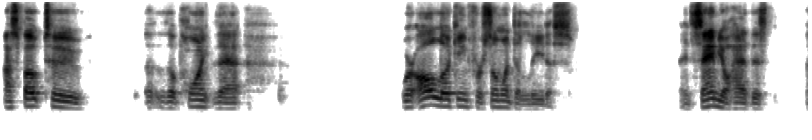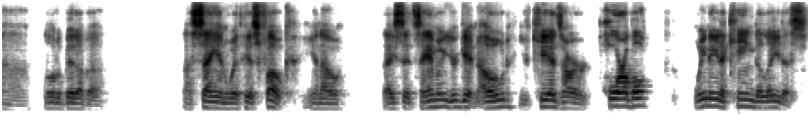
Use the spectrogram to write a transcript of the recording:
I spoke to uh, the point that we're all looking for someone to lead us. And Samuel had this uh, little bit of a, a saying with his folk, you know, they said, Samuel, you're getting old. Your kids are horrible. We need a king to lead us.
